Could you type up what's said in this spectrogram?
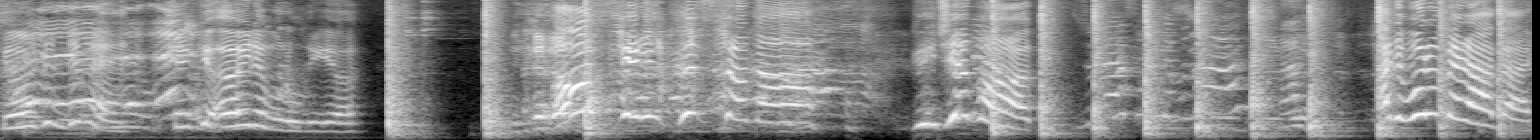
Gördün değil mi? Çünkü öyle vuruluyor. Aferin kız sana. Güce bak. Hadi vurun beraber.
